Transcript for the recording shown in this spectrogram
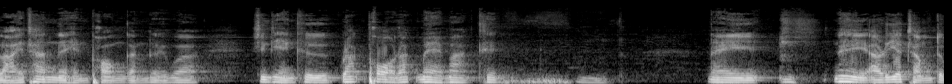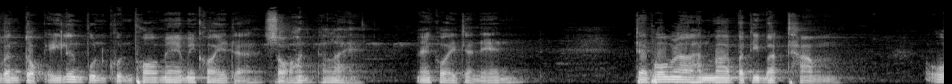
หลายท่านเห็นพองกันเลยว่า สิ่งที่เห็นคือรักพ่อรักแม่มากขึ้น ในในอารยธรรมตะวันตกไอ้เรื่องปุญขุนพ่อแม่ไม่ค่อยจะสอนเท่าไหร่ ไม่ค่อยจะเน้น แต่พอมาหันมาปฏิบัติธรรม โอ้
